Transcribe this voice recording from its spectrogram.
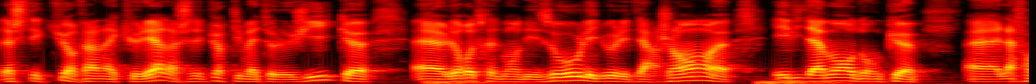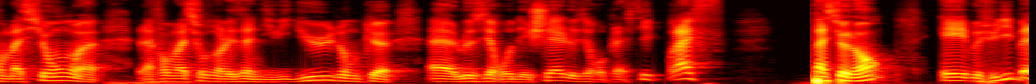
d'architecture vernaculaire, d'architecture climatologique, le retraitement des eaux, les biodétergents, évidemment donc la formation, la formation dans les individus, donc le zéro déchet, le zéro plastique. Bref, passionnant. Et je me suis dit, bah,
